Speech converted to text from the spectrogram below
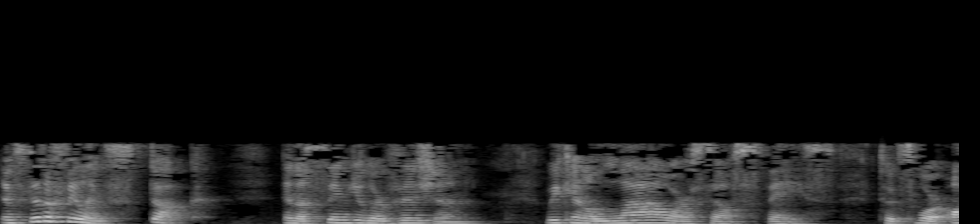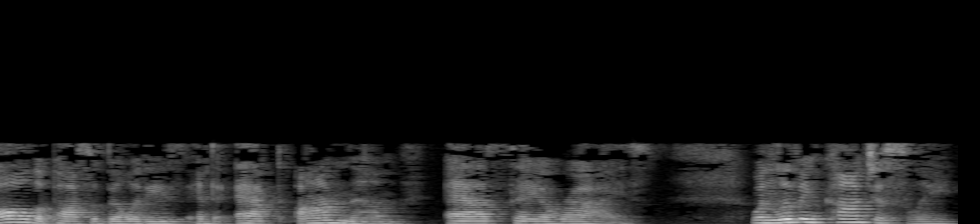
Instead of feeling stuck in a singular vision, we can allow ourselves space to explore all the possibilities and to act on them as they arise. When living consciously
